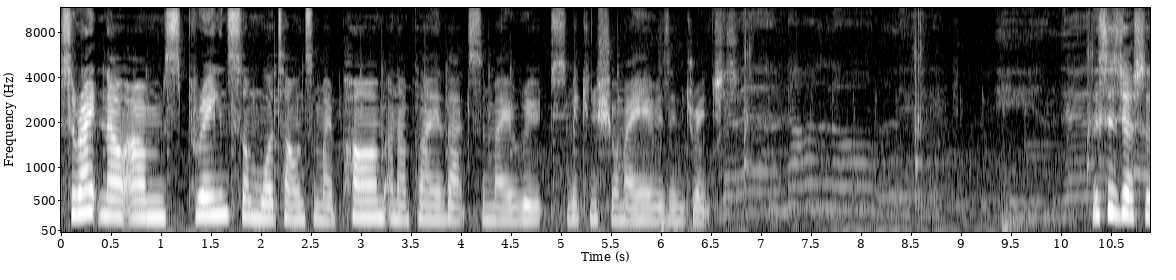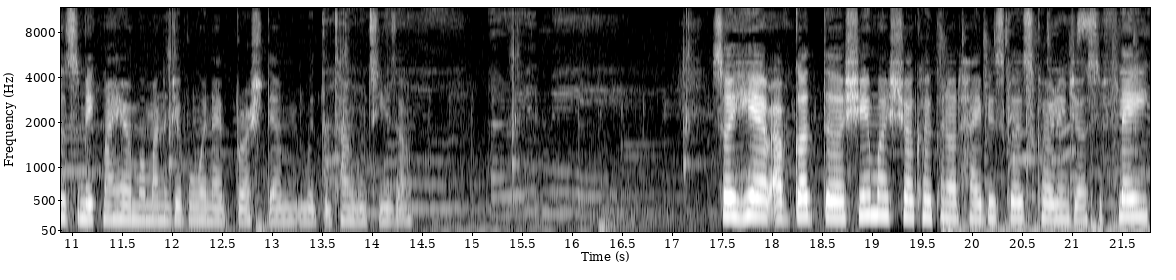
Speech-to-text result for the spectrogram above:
So right now I'm spraying some water onto my palm and applying that to my roots, making sure my hair isn't drenched. This is just so to make my hair more manageable when I brush them with the Tangle Teezer. So here I've got the Shea Moisture Coconut Hibiscus Curling Gel Souffle.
